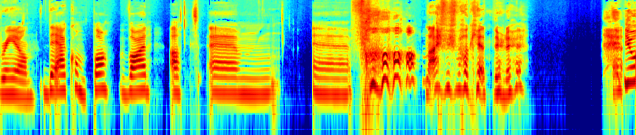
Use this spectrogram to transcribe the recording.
bring it on. Det jeg kom på, var at um, uh, Faen! Nei, fy faen, kødder du? Jo,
